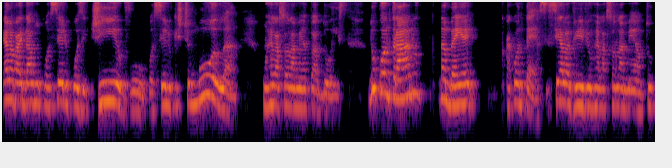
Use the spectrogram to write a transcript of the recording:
ela vai dar um conselho positivo, um conselho que estimula um relacionamento a dois. Do contrário, também é, acontece. Se ela vive um relacionamento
